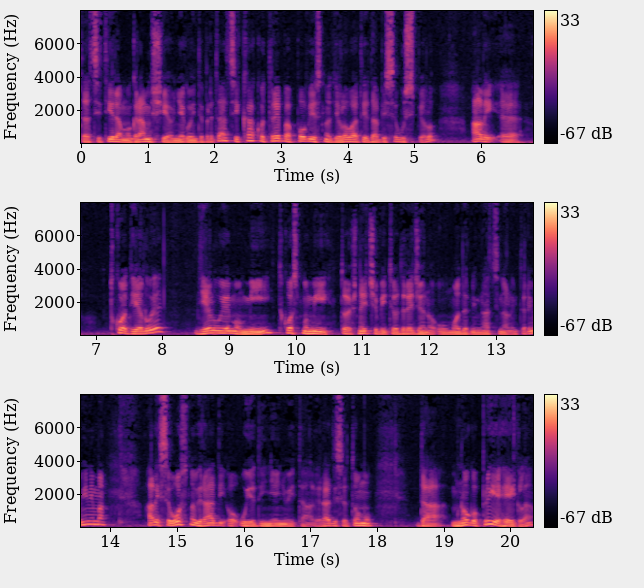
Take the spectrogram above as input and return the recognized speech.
da citiramo Gramšije u njegovoj interpretaciji kako treba povijesno djelovati da bi se uspjelo, ali e, tko djeluje, djelujemo mi, tko smo mi, to još neće biti određeno u modernim nacionalnim terminima, ali se u osnovi radi o ujedinjenju Italije. Radi se o tomu da mnogo prije Hegla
